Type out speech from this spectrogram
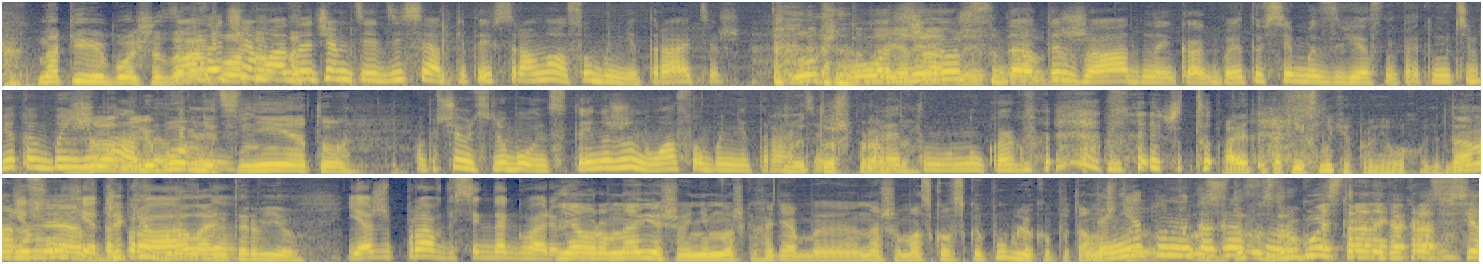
На пиве больше Ну а заработал. зачем, а зачем тебе десятки? Ты их все равно особо не тратишь. Ну, в общем-то, Вот, да, я живешь, жадный, это да, правда. ты жадный, как бы, это всем известно. Поэтому тебе как бы и не Жадный, надо. любовниц знаешь. нету. А при чем здесь любовница? Ты и на жену особо не тратишь. это тоже правда. Поэтому, ну, как бы, знаешь, что... А это такие слухи про него ходят? Да она Не же у меня слухи, в GQ брала интервью. Я же правда всегда говорю. Я уравновешиваю немножко хотя бы нашу московскую публику, потому Да что нет, ну, как с, раз, с ну, другой стороны как раз все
